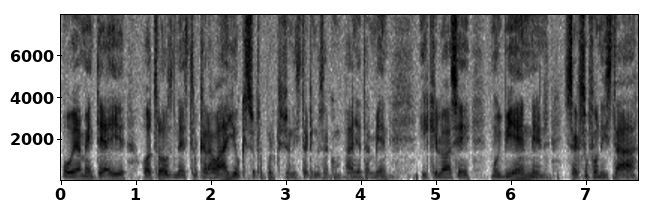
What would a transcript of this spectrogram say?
obviamente hay otros Néstor Caraballo que es otro percusionista que nos acompaña también y que lo hace muy bien el saxofonista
